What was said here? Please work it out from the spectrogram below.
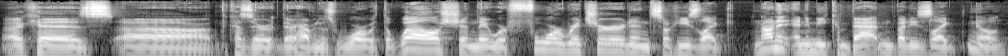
because uh, because they're they're having this war with the Welsh, and they were for Richard, and so he's like not an enemy combatant, but he's like you know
